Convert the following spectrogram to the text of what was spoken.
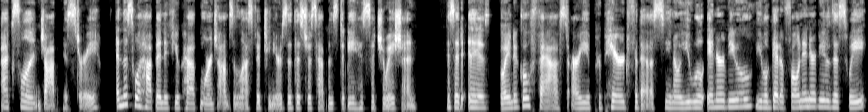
excellent job history. And this will happen if you have more jobs in the last 15 years, that this just happens to be his situation. I said, it is going to go fast. Are you prepared for this? You know, you will interview, you will get a phone interview this week.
